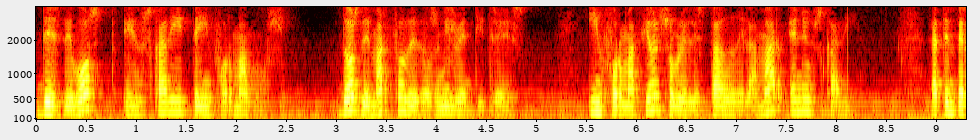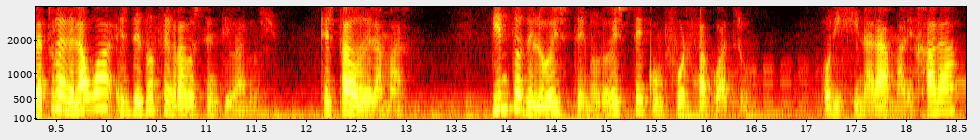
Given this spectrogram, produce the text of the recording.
Desde Bost, Euskadi, te informamos. 2 de marzo de 2023. Información sobre el estado de la mar en Euskadi. La temperatura del agua es de 12 grados centígrados. Estado de la mar. Viento del oeste-noroeste con fuerza 4. Originará marejada.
